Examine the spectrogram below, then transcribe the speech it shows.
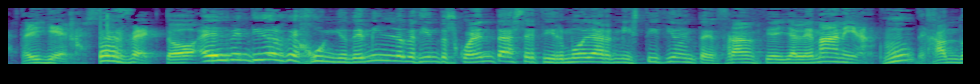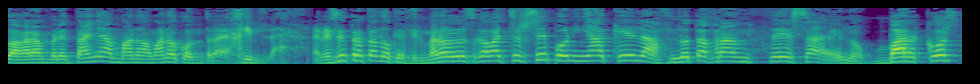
hasta ahí llegas. Perfecto. El 22 de junio de 1940 se firmó el armisticio entre Francia y Alemania, dejando a Gran Bretaña mano a mano contra Hitler. En ese tratado que firmaron los gabachos se ponía que la flota francesa, eh, los barcos,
